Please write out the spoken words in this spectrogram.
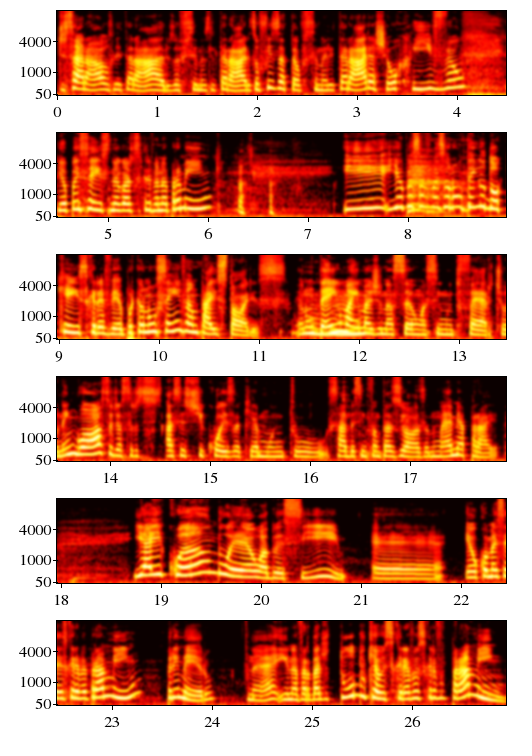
De saraus literários, oficinas literárias. Eu fiz até oficina literária, achei horrível. E eu pensei, esse negócio de escrever não é pra mim. E, e, eu pensava, mas eu não tenho do que escrever, porque eu não sei inventar histórias. Eu não uhum. tenho uma uhum. imaginação, assim, muito fértil. Eu nem gosto de assistir coisa que é muito, sabe, assim, fantasiosa. Não é minha praia. E aí, quando eu adoeci, é, eu comecei a escrever para mim, primeiro, né? E na verdade tudo que eu escrevo eu escrevo para mim.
